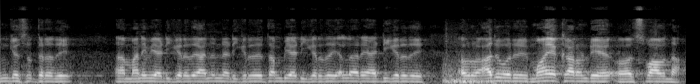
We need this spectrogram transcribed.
இங்க சுத்துறது மனைவி அடிக்கிறது அண்ணன் அடிக்கிறது தம்பி அடிக்கிறது எல்லாரையும் அடிக்கிறது. அவர் அது ஒரு மாயக்காரனுடைய சுவாவம் தான்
